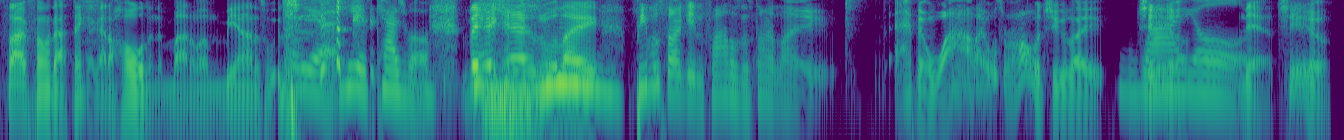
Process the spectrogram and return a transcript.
socks on that I think I got a hole in the bottom of them. To be honest with oh you, yeah, he is casual. very casual. Like people start getting follows and start like acting wild. Like what's wrong with you? Like chill. Wild. Yeah, chill.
